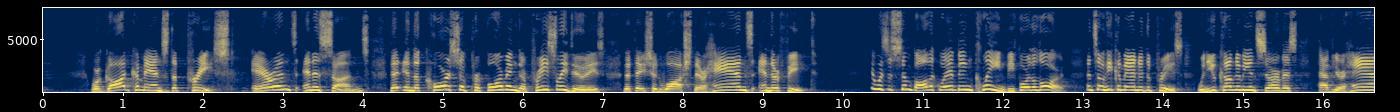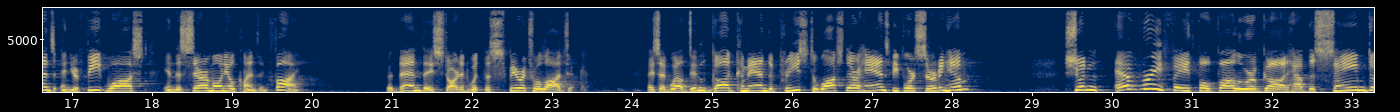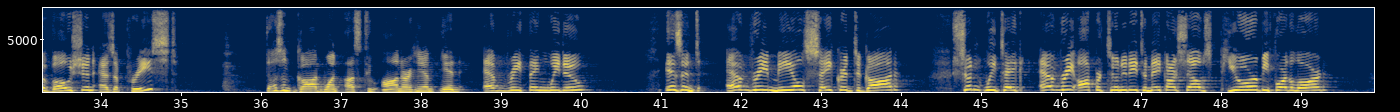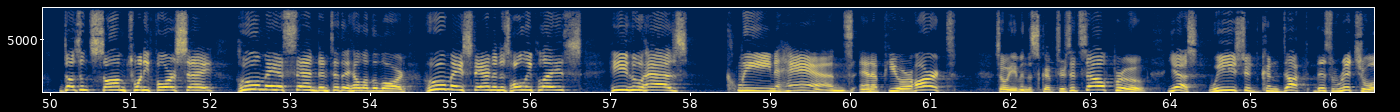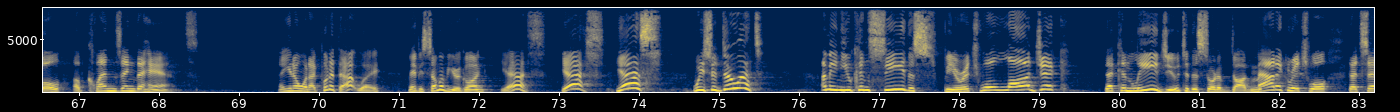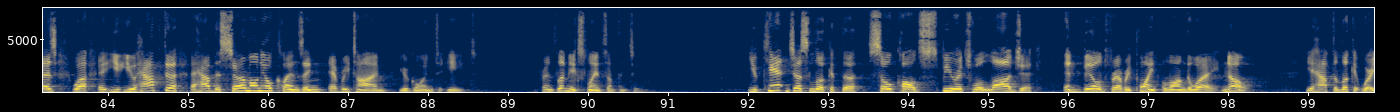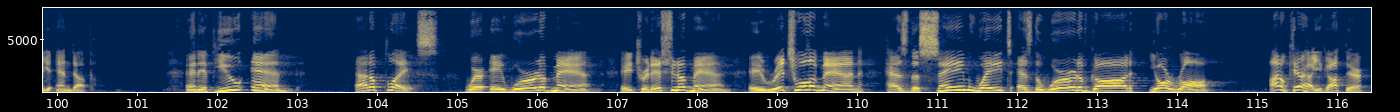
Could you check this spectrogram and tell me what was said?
where God commands the priest, Aaron and his sons, that in the course of performing their priestly duties, that they should wash their hands and their feet. It was a symbolic way of being clean before the Lord. And so he commanded the priests, when you come to me in service, have your hands and your feet washed in the ceremonial cleansing. Fine. But then they started with the spiritual logic. They said, well, didn't God command the priests to wash their hands before serving him? Shouldn't every faithful follower of God have the same devotion as a priest? Doesn't God want us to honor him in everything we do? Isn't every meal sacred to God? Shouldn't we take every opportunity to make ourselves pure before the Lord? Doesn't Psalm 24 say, Who may ascend into the hill of the Lord? Who may stand in his holy place? He who has clean hands and a pure heart. So even the scriptures itself prove yes, we should conduct this ritual of cleansing the hands. Now, you know, when I put it that way, maybe some of you are going, yes, yes, yes, we should do it. I mean, you can see the spiritual logic that can lead you to this sort of dogmatic ritual that says, well, you, you have to have this ceremonial cleansing every time you're going to eat. Friends, let me explain something to you. You can't just look at the so called spiritual logic and build for every point along the way. No. You have to look at where you end up. And if you end at a place where a word of man, a tradition of man, a ritual of man has the same weight as the word of God, you're wrong. I don't care how you got there.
